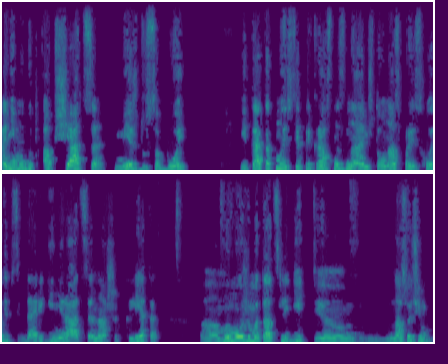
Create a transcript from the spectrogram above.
они могут общаться между собой. И так как мы все прекрасно знаем, что у нас происходит всегда регенерация наших клеток, а, мы можем это отследить. Э, у нас очень,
